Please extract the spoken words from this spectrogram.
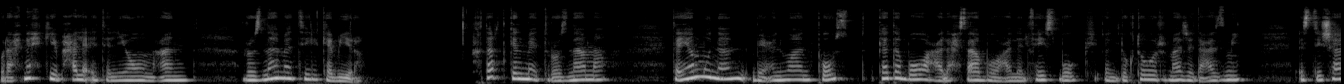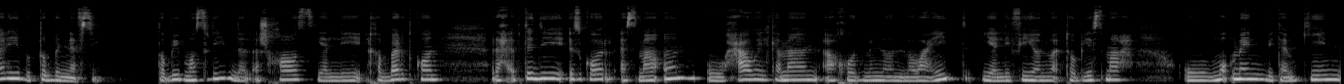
ورح نحكي بحلقة اليوم عن روزنامتي الكبيرة. اخترت كلمة روزنامة تيمنا بعنوان بوست كتبه على حسابه على الفيسبوك الدكتور ماجد عزمي استشاري بالطب النفسي. طبيب مصري من الأشخاص يلي خبرتكم رح أبتدي أذكر اسمائهم وحاول كمان آخذ منهم مواعيد يلي فيهم وقته بيسمح ومؤمن بتمكين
